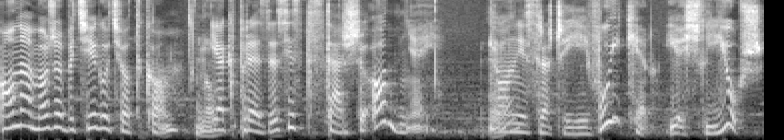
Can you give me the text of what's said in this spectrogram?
ona może być jego ciotką, No. jak prezes jest starszy od niej? To on jest raczej jej wujkiem, jeśli już.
